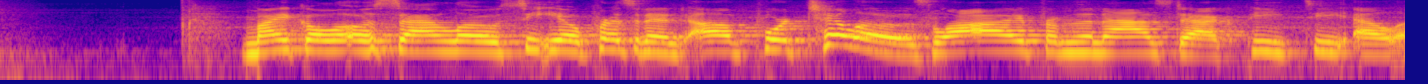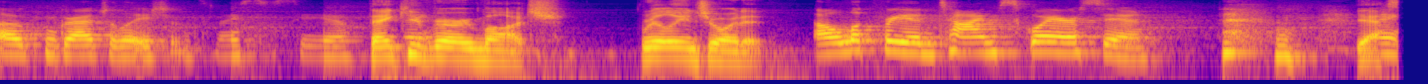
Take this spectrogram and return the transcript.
Michael Osanloo, CEO, President of Portillo's, live from the NASDAQ, PTLO. Congratulations. Nice to see you. Thank you very much. Really enjoyed it. I'll look for you in Times Square soon. yes.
